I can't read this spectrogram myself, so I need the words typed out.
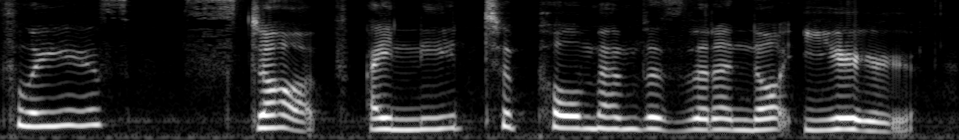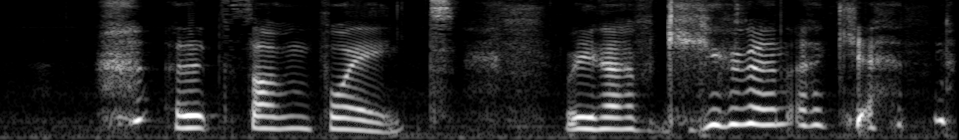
Please stop. I need to pull members that are not you. At some point. We have Gyuvin again.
